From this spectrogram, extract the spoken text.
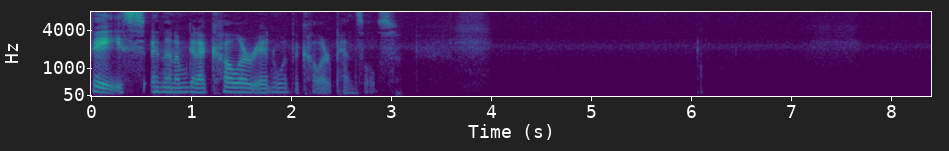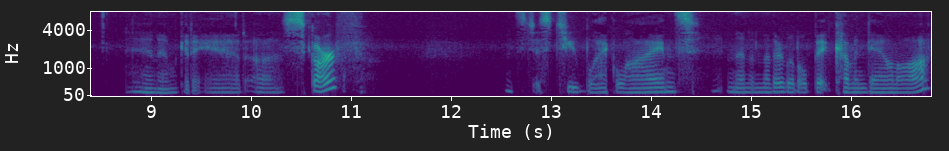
face, and then I'm going to color in with the color pencils. And I'm going to add a scarf. It's just two black lines, and then another little bit coming down off.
